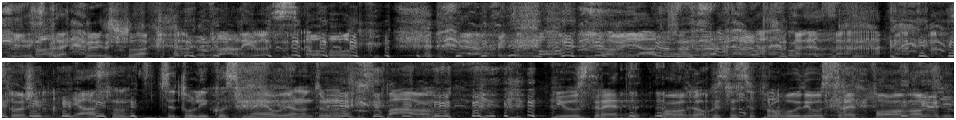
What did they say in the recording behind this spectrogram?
Isterično. Dodalio se ovog. Navijača. ja sam se, slušaj, ja sam se toliko smeo jednom trenutku spavam i u sred, ono kako sam se probudio u sred pola noći,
